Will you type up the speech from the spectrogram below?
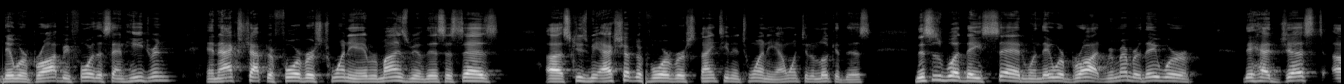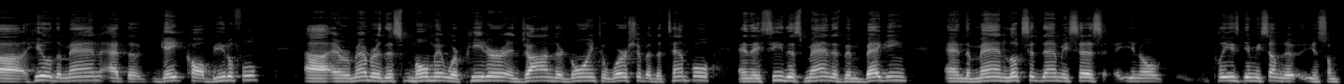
they were brought before the Sanhedrin in Acts chapter four, verse twenty. It reminds me of this. It says, uh, excuse me, Acts chapter 4, verse 19 and 20. I want you to look at this. This is what they said when they were brought. Remember, they were they had just uh, healed the man at the gate called Beautiful. Uh, and remember this moment where Peter and John they're going to worship at the temple, and they see this man that's been begging, and the man looks at them. He says, "You know, please give me some you know, some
